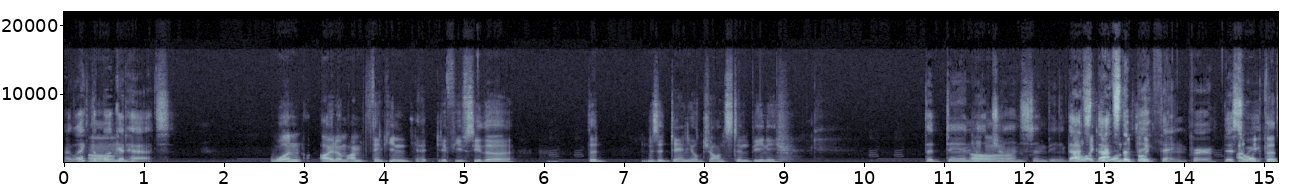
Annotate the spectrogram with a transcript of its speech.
I like the bucket Um, hats. One item I'm thinking if you see the the is it Daniel Johnston beanie? The Daniel um, Johnston beanie. That's like that's one the big like- thing for this I week. like the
